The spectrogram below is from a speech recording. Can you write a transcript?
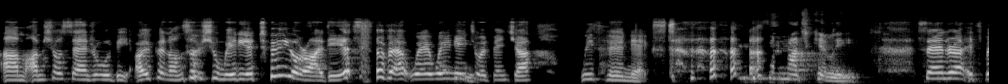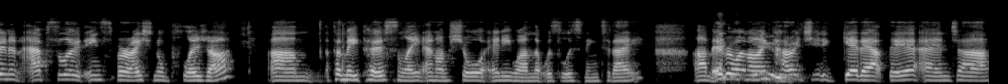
Um, I'm sure Sandra would be open on social media to your ideas about where we need to adventure with her next. Thank you so much, Kelly. Sandra, it's been an absolute inspirational pleasure um, for me personally, and I'm sure anyone that was listening today. Um, everyone, you. I encourage you to get out there and uh,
